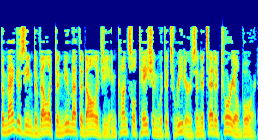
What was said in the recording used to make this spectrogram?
The magazine developed a new methodology in consultation with its readers and its editorial board.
